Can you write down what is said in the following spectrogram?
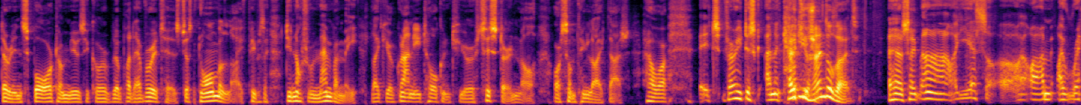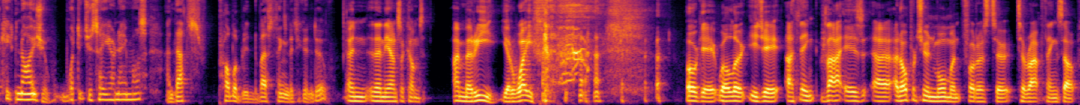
they're in sport or music or whatever it is, just normal life. People say, Do you not remember me? Like your granny talking to your sister in law or something like that. How are, it's very dis- and it How do you handle that? Uh, it's like, ah, yes, I, I, I recognize you. What did you say your name was? And that's probably the best thing that you can do. And then the answer comes, I'm Marie, your wife. okay, well, look, EJ, I think that is uh, an opportune moment for us to, to wrap things up.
